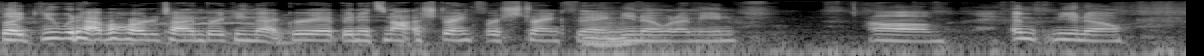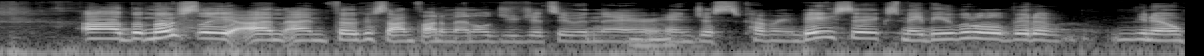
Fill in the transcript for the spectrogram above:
like you would have a harder time breaking that grip and it's not a strength for strength thing you know what i mean um, and you know uh, but mostly I'm, I'm focused on fundamental jujitsu in there and just covering basics maybe a little bit of you know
